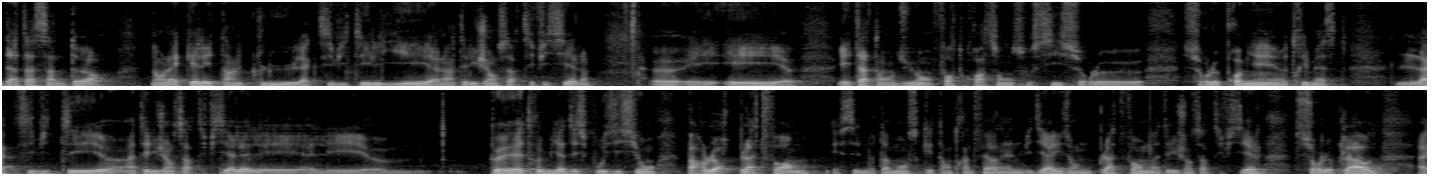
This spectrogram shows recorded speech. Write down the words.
data center, dans laquelle est inclus l'activité liée à l'intelligence artificielle, et, est attendue en forte croissance aussi sur le, sur le premier trimestre. L'activité euh, intelligence artificielle, elle, est, euh, peut être mise à disposition par leur plateforme, et c'est notamment ce qu'est en train de faire NVIDIA. Ils ont une plateforme d'intelligence artificielle sur le cloud à,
